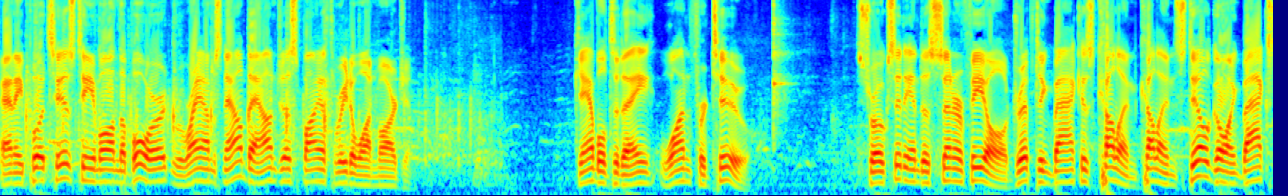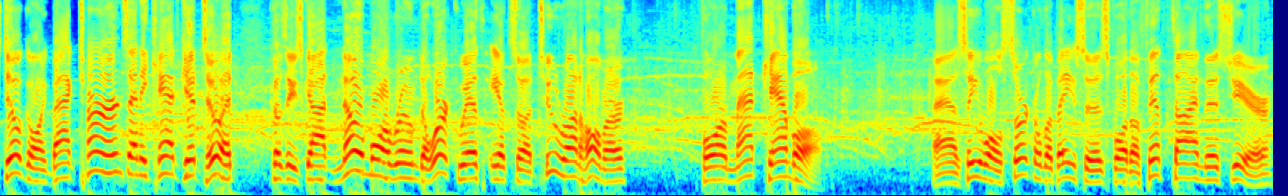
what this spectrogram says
and he puts his team on the board. Rams now down just by a 3 to 1 margin. Campbell today, one for two. Strokes it into center field. Drifting back is Cullen. Cullen still going back, still going back, turns, and he can't get to it because he's got no more room to work with. It's a two run homer for Matt Campbell as he will circle the bases for the fifth time this year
